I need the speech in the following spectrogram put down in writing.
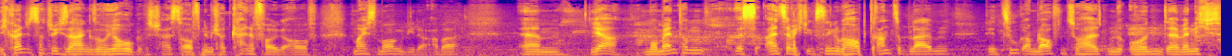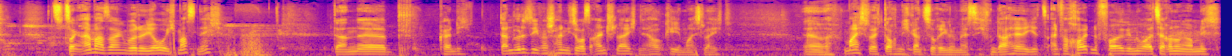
ich könnte jetzt natürlich sagen, so, yo, scheiß drauf, nehme ich heute keine Folge auf, mache ich es morgen wieder. Aber ähm, ja, Momentum ist eins der wichtigsten Dinge überhaupt, dran zu bleiben, den Zug am Laufen zu halten. Und äh, wenn ich sozusagen einmal sagen würde, yo, ich mach's nicht, dann äh, könnte ich, dann würde sich wahrscheinlich sowas einschleichen. Ja, okay, mach ich's leicht. Äh, mach ich's vielleicht doch nicht ganz so regelmäßig. Von daher jetzt einfach heute eine Folge, nur als Erinnerung an mich.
